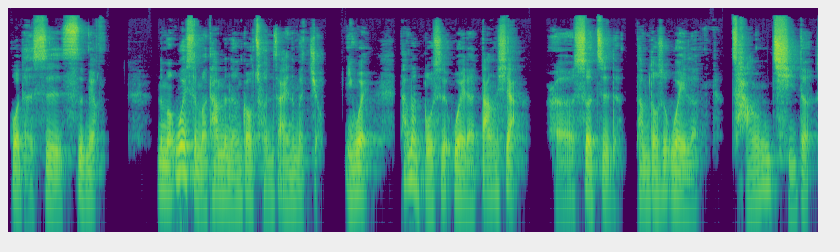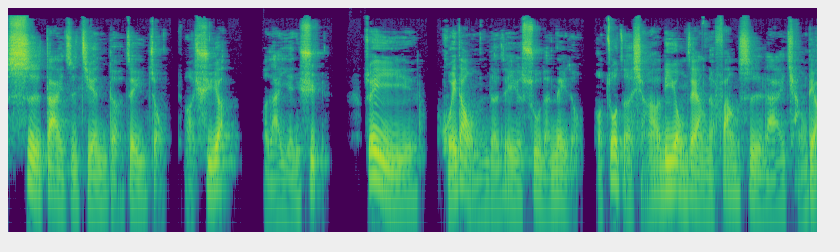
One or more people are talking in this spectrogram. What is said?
或者是寺庙。那么为什么他们能够存在那么久？因为他们不是为了当下。而设置的，他们都是为了长期的世代之间的这一种啊需要来延续。所以回到我们的这个书的内容，哦，作者想要利用这样的方式来强调，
